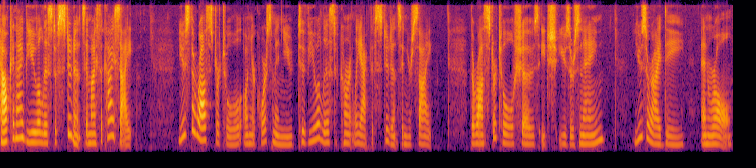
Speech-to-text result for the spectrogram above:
How can I view a list of students in my Sakai site? Use the roster tool on your course menu to view a list of currently active students in your site. The roster tool shows each user's name, user ID, and role.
